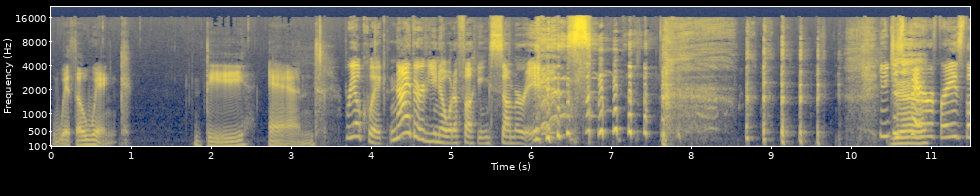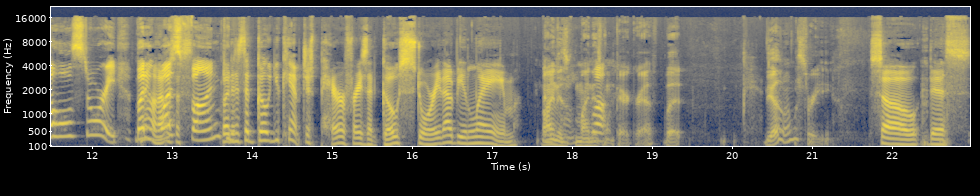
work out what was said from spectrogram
with a wink. The end. Real quick, neither of you know what a fucking summary is. you just Yeah. paraphrased the whole story, but No, it that was, a- fun. But it's a go. You can't just paraphrase a ghost story. That would be lame. Mine is mine Well- is one paragraph, but the other one was three. So this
